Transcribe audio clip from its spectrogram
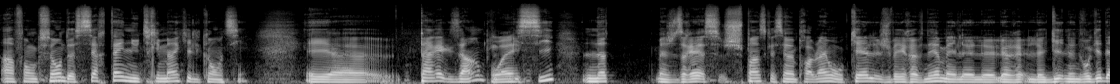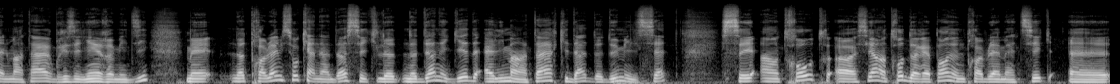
en fonction de certains nutriments qu'il contient. Et euh, par exemple, Ouais. ici, notre mais je dirais, je pense que c'est un problème auquel je vais y revenir, mais le, le- le- nouveau guide alimentaire brésilien remédie. Mais notre problème ici au Canada, c'est que notre dernier guide alimentaire qui date de 2007, c'est entre autres, essayé entre autres de répondre à une problématique euh,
